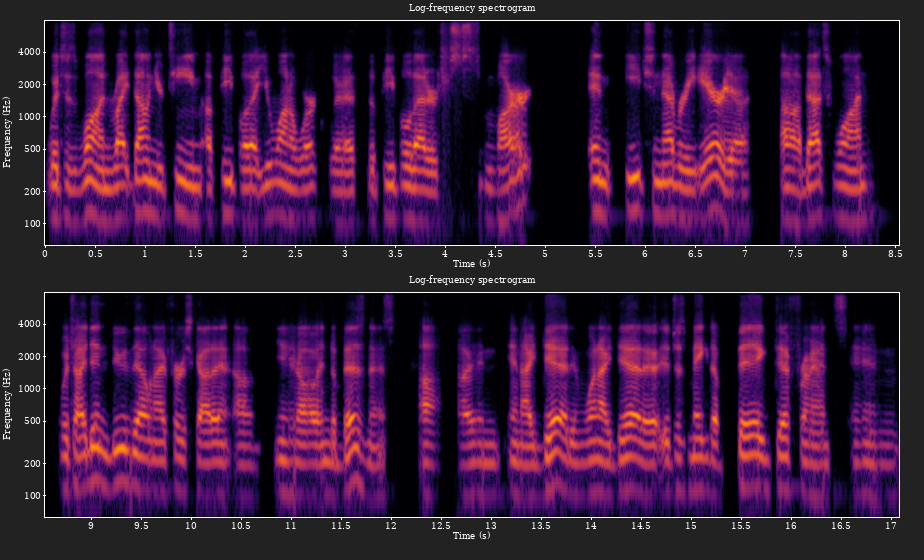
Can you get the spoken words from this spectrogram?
which is one, write down your team of people that you want to work with, the people that are smart in each and every area. Uh, that's one which I didn't do that when I first got in, uh, you know, into business. Uh, and and I did, and when I did, it, it just made a big difference in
